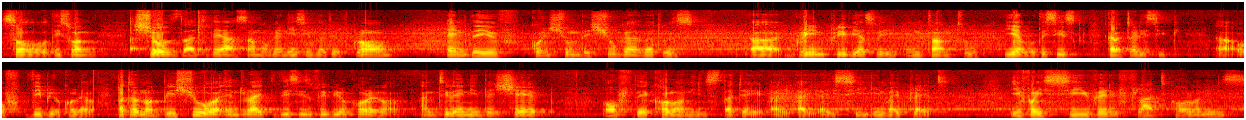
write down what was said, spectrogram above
So this one shows that there are some organisms that have grown and they've consumed the sugar that was uh, green previously and turned to yellow. This is characteristic uh, of Vibrio cholera. But I'll not be sure and write this is Vibrio cholera until I need the shape of the colonies that I, I, I see in my plate. If I see very flat colonies,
